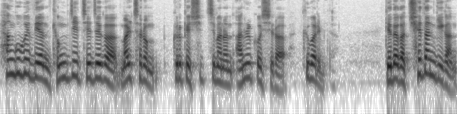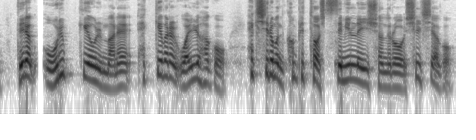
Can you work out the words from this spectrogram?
한국에 대한 경제 제재가 말처럼 그렇게 쉽지만은 않을 것이라 그 말입니다. 게다가 최단 기간 대략 5, 6개월 만에 핵개발을 완료하고 핵실험은 컴퓨터 시뮬레이션으로 실시하고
